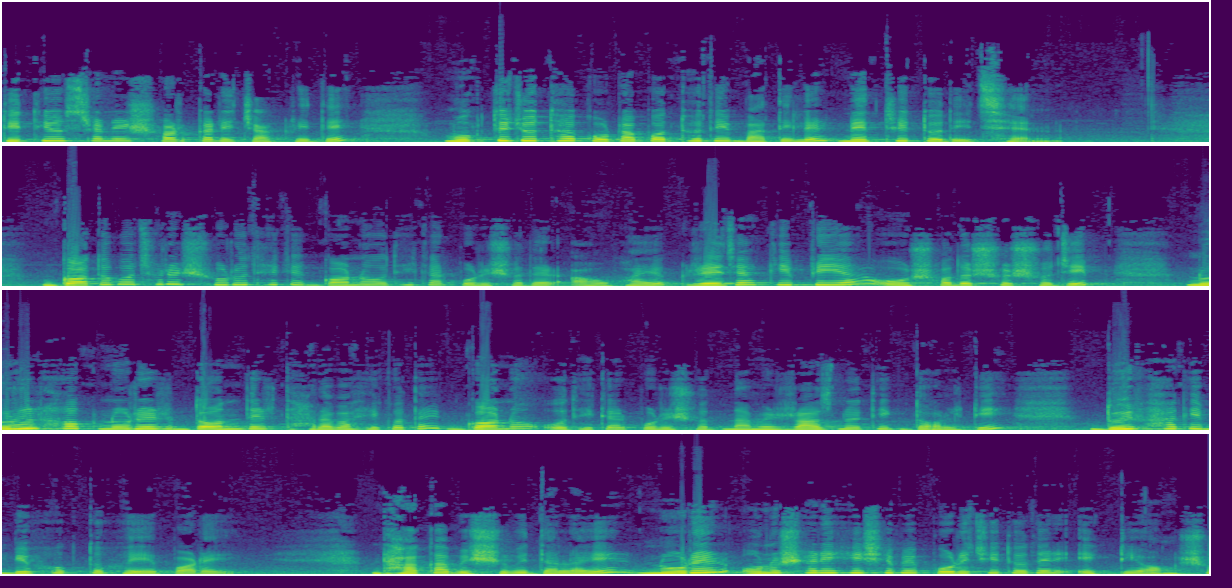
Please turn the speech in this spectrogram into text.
দ্বিতীয় শ্রেণির সরকারি চাকরিতে মুক্তিযোদ্ধা কোটা পদ্ধতি বাতিলের নেতৃত্ব দিচ্ছেন। গত বছরের শুরু থেকে গণ অধিকার পরিষদের আহ্বায়ক রেজা কিপ্রিয়া ও সদস্য সচিব নুরুল হক নূরের দ্বন্দ্বের ধারাবাহিকতায় গণ অধিকার পরিষদ নামের রাজনৈতিক দলটি দুই ভাগে বিভক্ত হয়ে পড়ে। ঢাকা বিশ্ববিদ্যালয়ে নূরের অনুসারী হিসেবে পরিচিতদের একটি অংশ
